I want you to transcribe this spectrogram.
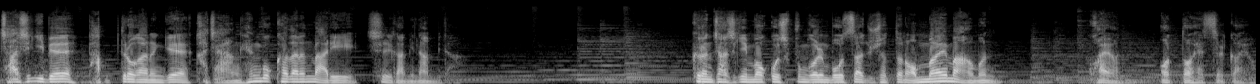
자식 입에 밥 들어가는 게 가장 행복하다는 말이 실감이 납니다. 그런 자식이 먹고 싶은 걸 못 사주셨던 엄마의 마음은 과연 어떠했을까요?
